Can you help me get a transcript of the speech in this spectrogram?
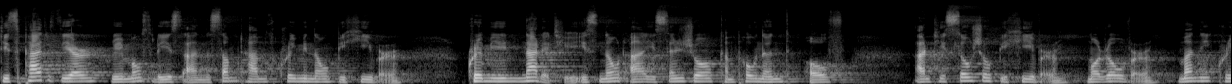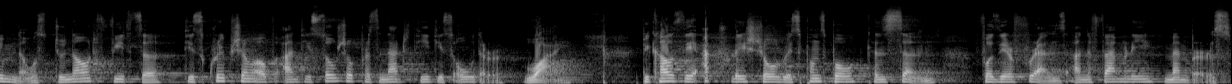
Despite their remorseless and sometimes criminal behavior, criminality is not an essential component of Antisocial behavior. Moreover, many criminals do not fit the description of antisocial personality disorder. Why? Because they actually show responsible concern for their friends and family members.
